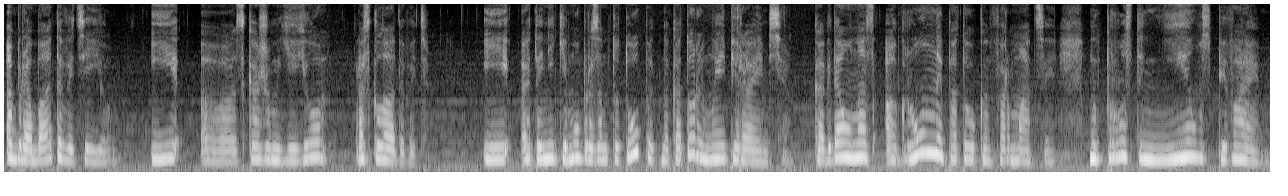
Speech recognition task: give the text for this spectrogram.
обрабатывать ее и, а, скажем, ее раскладывать. И это неким образом тот опыт, на который мы опираемся. Когда у нас огромный поток информации, мы просто не успеваем.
